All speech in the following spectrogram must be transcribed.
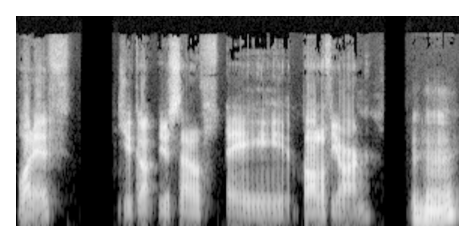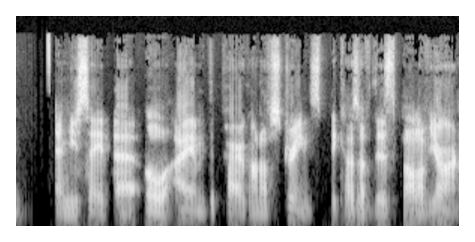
what if you got yourself a ball of yarn Mm-hmm. and you say that, oh, I am the paragon of strings because of this ball of yarn,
